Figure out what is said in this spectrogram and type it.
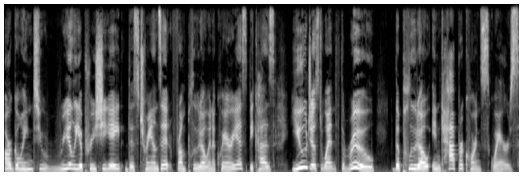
are going to really appreciate this transit from Pluto in Aquarius because you just went through the Pluto in Capricorn squares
